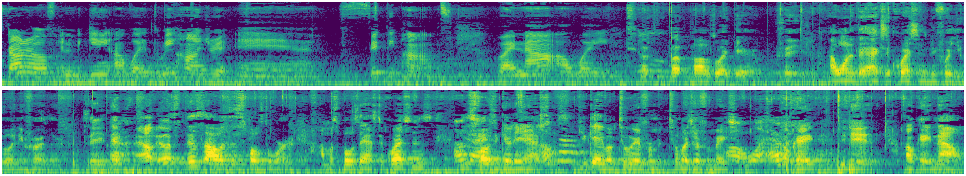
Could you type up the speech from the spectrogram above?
started off in the beginning, I weighed 350 pounds. Right now, I weigh two. Uh, uh, pause right there. See, I wanted to ask the questions before you go any further. See, uh, was, this is how it's supposed to work. I'm supposed to ask the questions. Okay. You're supposed to give the answers. Okay. You gave up too, inform- too much information. Oh. Okay, you did. Okay, now,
